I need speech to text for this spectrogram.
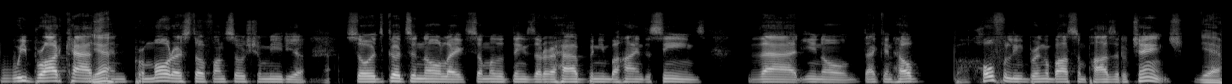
we broadcast Yeah. and promote our stuff on social media, so it's good to know like some of the things that are happening behind the scenes that you know that can help hopefully bring about some positive change. Yeah,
